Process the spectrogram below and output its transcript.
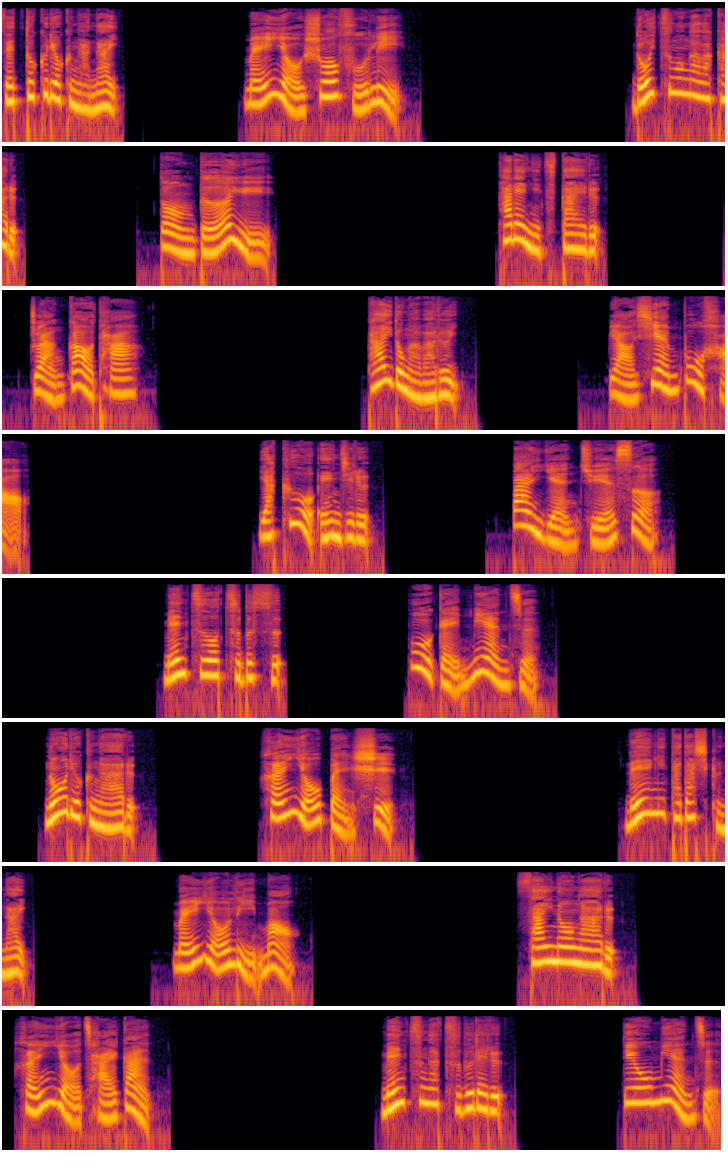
説得力がない。没有说服力。ドイツ語がわかる。懂德语，彼に伝える。转告他，態度が悪い。表现不好，役を演じる。扮演角色，メンツを潰す。不给面子，能力がある。很有本事，礼儀正しくない。没有礼貌，才能がある。很有才干，メンツが潰れる。丢面子。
